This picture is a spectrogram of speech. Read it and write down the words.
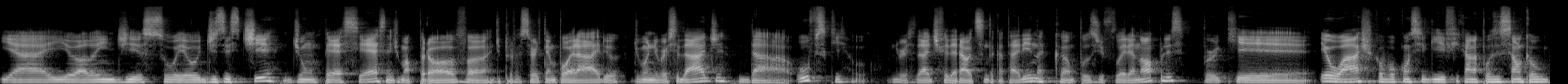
E aí, além disso, eu desisti de um PSS, né, de uma prova de professor temporário de uma universidade, da UFSC, Universidade Federal de Santa Catarina, campus de Florianópolis, porque eu acho que eu vou conseguir ficar na posição que eu,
